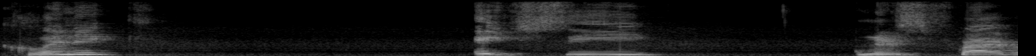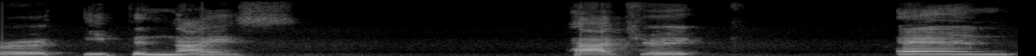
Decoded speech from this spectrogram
Clinic, HC, a new subscriber Ethan Nice, Patrick, and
